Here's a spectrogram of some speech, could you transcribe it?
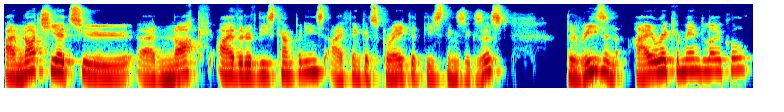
I'm not here to uh, knock either of these companies. I think it's great that these things exist. The reason I recommend local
